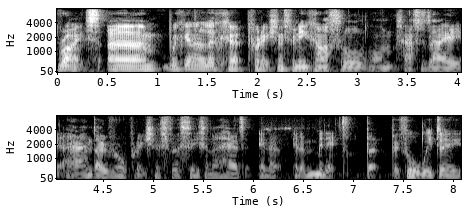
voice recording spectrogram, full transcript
Right, um, we're going to look at predictions for Newcastle on Saturday and overall predictions for the season ahead in a in a minute. But before we do,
